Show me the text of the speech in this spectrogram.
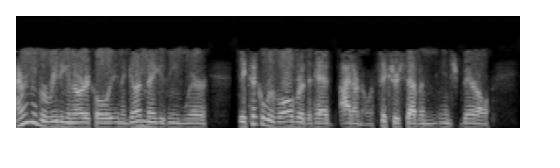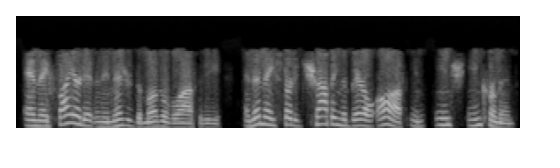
I remember reading an article in a gun magazine where they took a revolver that had, I don't know, a six or seven inch barrel and they fired it and they measured the muzzle velocity and then they started chopping the barrel off in inch increments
